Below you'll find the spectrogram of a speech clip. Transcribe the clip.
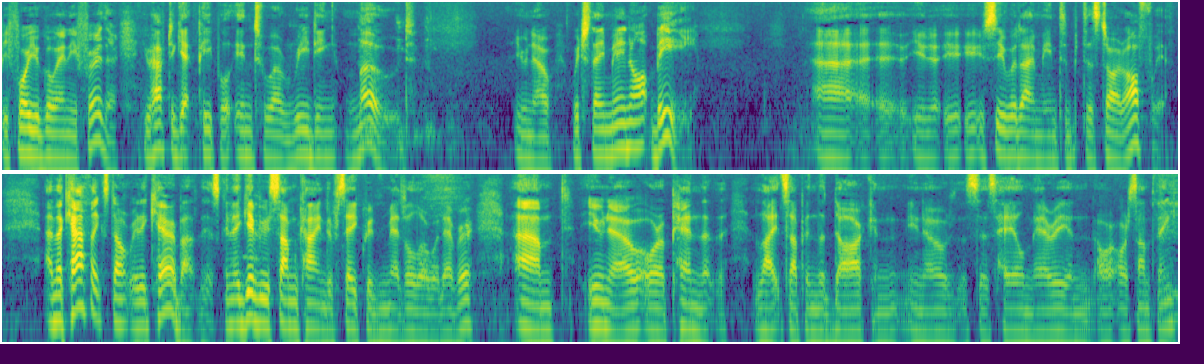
before you go any further. You have to get people into a reading mode, you know, which they may not be. Uh, you, know, you, see what I mean to, to start off with. And the Catholics don't really care about this. Can they give you some kind of sacred medal or whatever, um, you know, or a pen that lights up in the dark and, you know, says Hail Mary and, or, or something,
